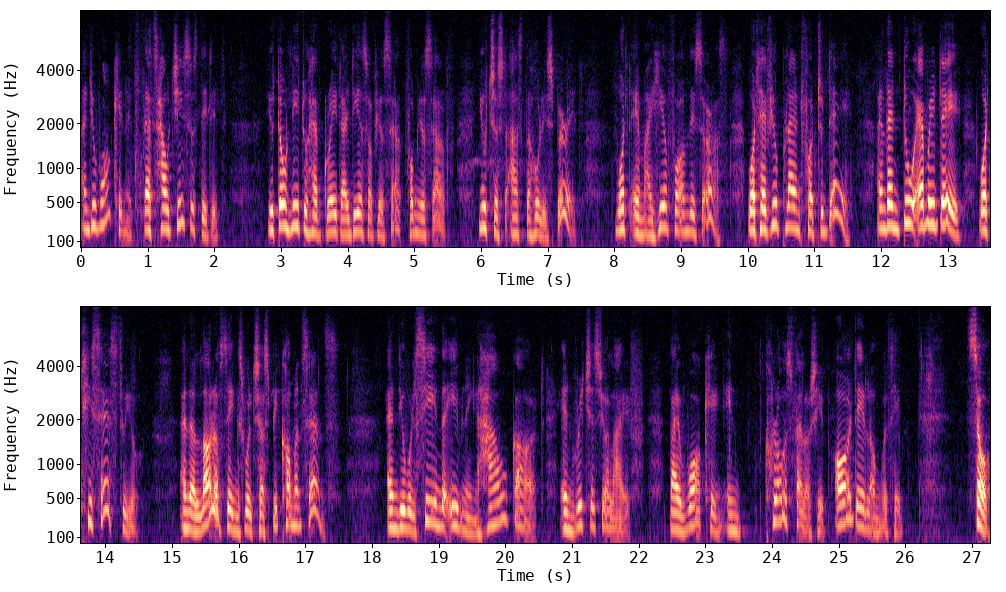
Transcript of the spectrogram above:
And you walk in it. That's how Jesus did it. You don't need to have great ideas of yourself from yourself. You just ask the Holy Spirit, what am I here for on this earth? What have you planned for today? And then do every day what he says to you. And a lot of things will just be common sense. And you will see in the evening how God enriches your life by walking in close fellowship all day long with him. So,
